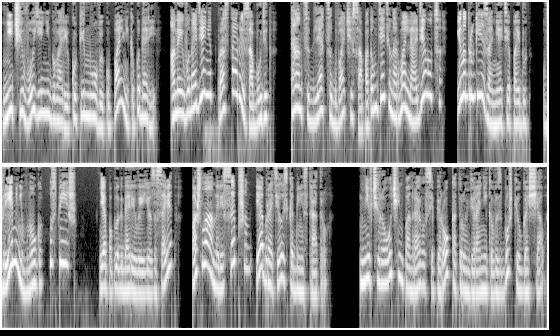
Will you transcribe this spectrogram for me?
Ничего ей не говори, купи новый купальник и подари. Она его наденет, про старый забудет. Танцы длятся два часа, потом дети нормально оденутся и на другие занятия пойдут. Времени много, успеешь. Я поблагодарила ее за совет, пошла на ресепшн и обратилась к администратору. Мне вчера очень понравился пирог, которым Вероника в избушке угощала.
